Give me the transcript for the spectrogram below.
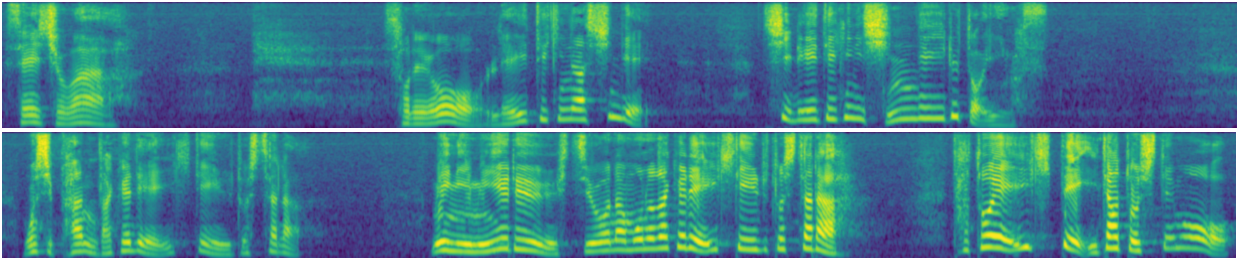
聖書はそれを霊的な死で死霊的に死んでいると言います。もしパンだけで生きているとしたら目に見える必要なものだけで生きているとしたらたとえ生きていたとしても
